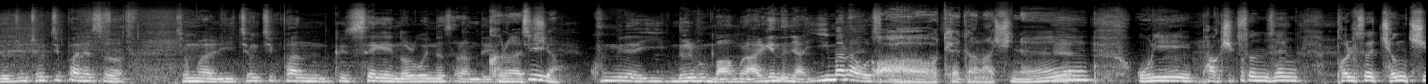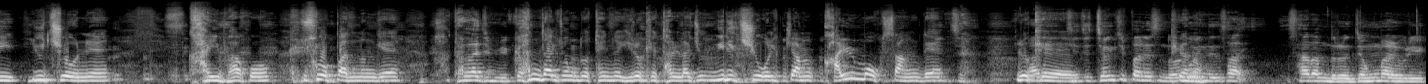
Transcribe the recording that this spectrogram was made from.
요즘 정치판에서 정말 이 정치판 그 세계에 놀고 있는 사람들이 그렇죠. 국민의 이 넓은 마음을 알겠느냐 이 말하고 아, 대단하시네. 우리 박식 선생 벌써 정치 유치원에 가입하고 수업 받는 게한 달라집니까? 달 정도 됐네. 이렇게 달라지고 일치월장 갈목상대 이렇게 아니, 정치판에서 놀고 표현을. 있는 사, 사람들은 정말 우리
